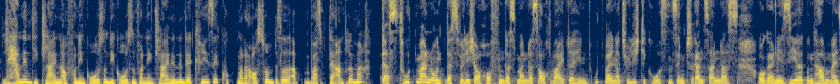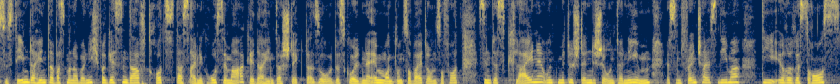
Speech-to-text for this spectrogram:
Lernen die Kleinen auch von den Großen und die Großen von den Kleinen in der Krise? Guckt man da auch so ein bisschen ab, was der andere macht? Das tut man und das will ich auch hoffen, dass man das auch weiterhin tut, weil natürlich die Großen sind ganz anders organisiert und haben ein System dahinter, was man aber nicht vergessen darf, trotz dass eine große Marke dahinter steckt, also das Goldene M und und so weiter und so fort, sind es kleine und mittelständische Unternehmen. Es sind Franchise-Nehmer, die ihre Restaurants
